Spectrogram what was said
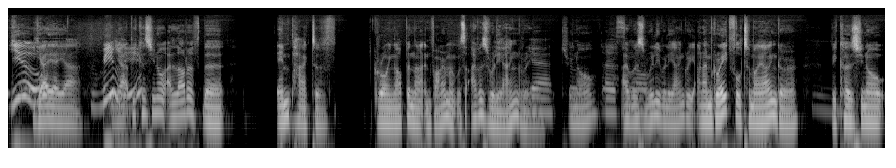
You? Yeah, yeah, yeah. Really? Yeah, because you know, a lot of the impact of growing up in that environment was I was really angry. Yeah, true. You know, There's I was no- really, really angry, and I'm grateful to my anger Mm. because you know,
